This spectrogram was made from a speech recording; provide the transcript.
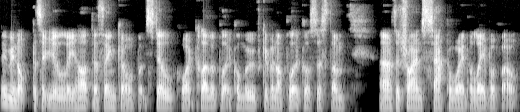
maybe not particularly hard to think of, but still quite clever political move given our political system uh, to try and sap away the Labour vote.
